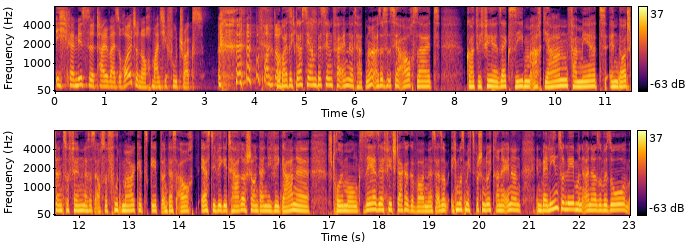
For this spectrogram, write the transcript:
ich vermisse teilweise heute noch manche Foodtrucks. Wobei sich das ja ein bisschen verändert hat, ne? Also das ist ja auch seit Gott, wie viel, sechs, sieben, acht Jahren vermehrt in Deutschland zu finden, dass es auch so Food Markets gibt und dass auch erst die vegetarische und dann die vegane Strömung sehr, sehr viel stärker geworden ist. Also ich muss mich zwischendurch dran erinnern, in Berlin zu leben, in einer sowieso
